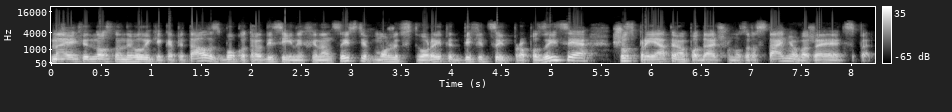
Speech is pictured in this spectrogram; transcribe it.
Навіть відносно невеликі капітали з боку традиційних фінансистів можуть створити дефіцит пропозиція, що сприятиме подальшому зростанню, вважає експерт.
